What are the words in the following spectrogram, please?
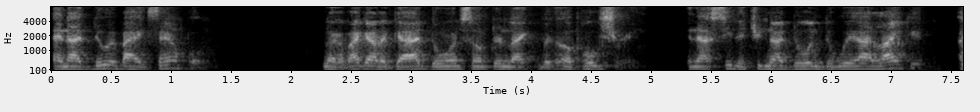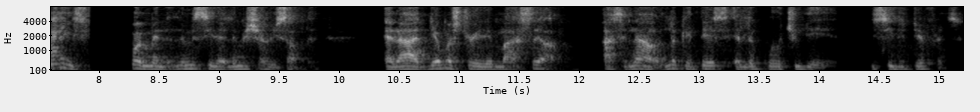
And I do it by example. Like if I got a guy doing something like with upholstery, and I see that you're not doing it the way I like it, I think, wait a minute, let me see that. Let me show you something. And I demonstrated myself. I said, now look at this and look what you did. You see the difference?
